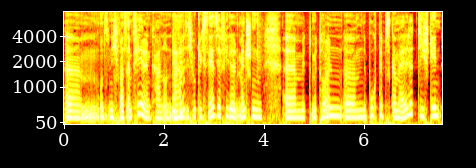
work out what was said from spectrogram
ähm, uns nicht was empfehlen kann. Und da mhm. haben sich wirklich sehr, sehr viele Menschen äh, mit, mit tollen ähm, Buchtipps gemeldet. Die stehen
